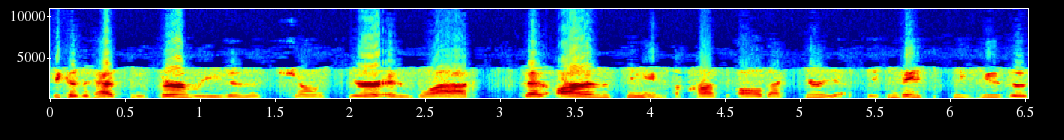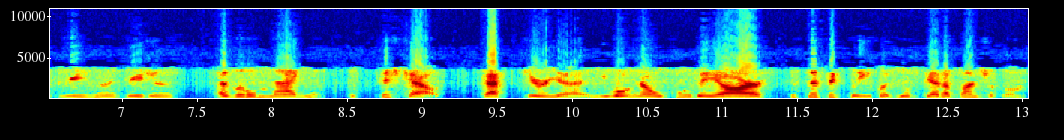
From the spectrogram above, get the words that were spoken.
because it has conserved regions, shown here in black, that are the same across all bacteria. So you can basically use those regions as little magnets to fish out bacteria. You won't know who they are specifically, but you'll get a bunch of them.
